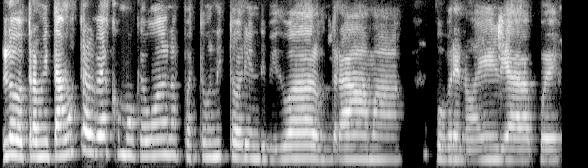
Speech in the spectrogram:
lo tramitamos tal vez como que, bueno, pues toda una historia individual, un drama, pobre Noelia, pues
